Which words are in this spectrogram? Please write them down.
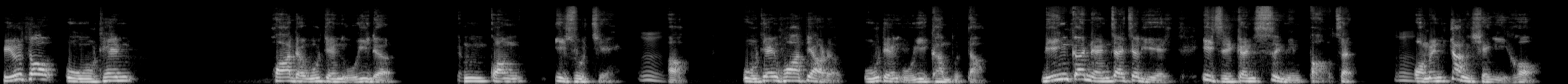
比如说五天花的五点五亿的灯光艺术节，嗯，啊，五天花掉了五点五亿看不到，林根人在这里也一直跟市民保证，嗯，我们当选以后，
